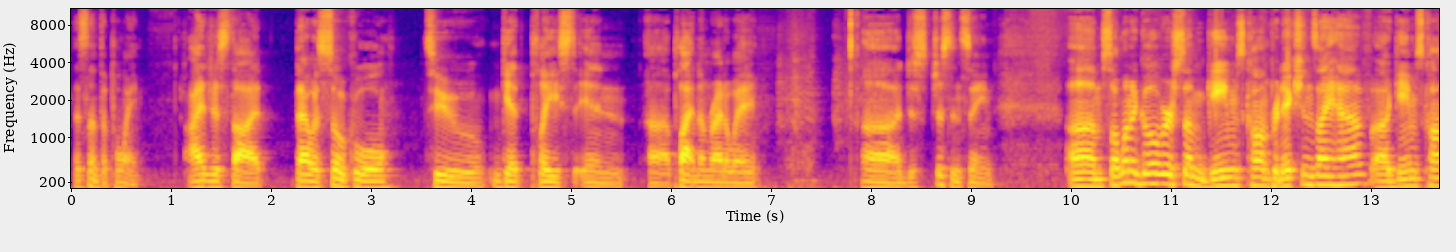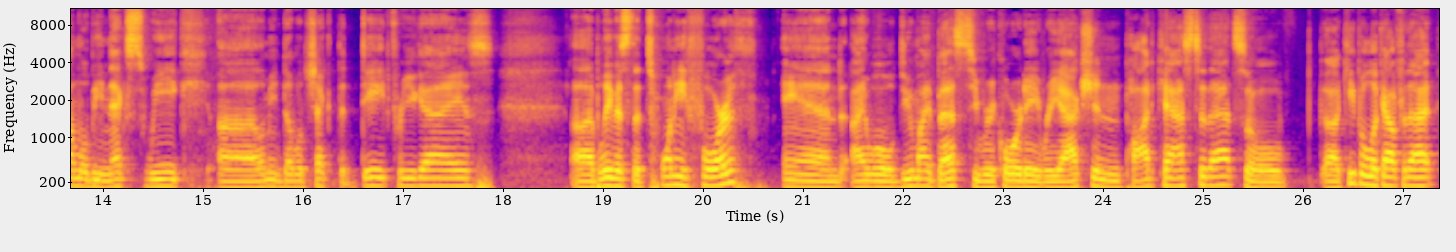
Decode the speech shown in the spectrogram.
that's not the point. I just thought that was so cool to get placed in uh, Platinum right away. Uh, just, just insane. Um, so I want to go over some Gamescom predictions I have. Uh, Gamescom will be next week. Uh, let me double check the date for you guys. Uh, I believe it's the 24th, and I will do my best to record a reaction podcast to that. So uh, keep a lookout for that.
